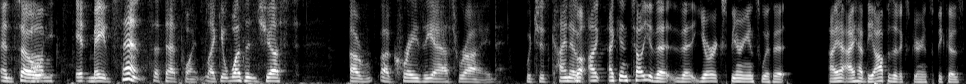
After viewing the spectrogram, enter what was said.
and so um, it made sense at that point. Like it wasn't just a, a crazy ass ride, which is kind of. Well, I, I can tell you that that your experience with it, I I had the opposite experience because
